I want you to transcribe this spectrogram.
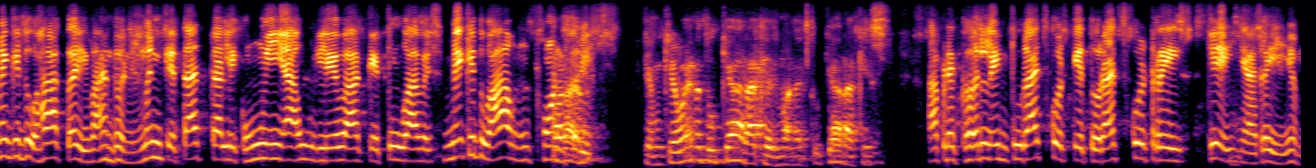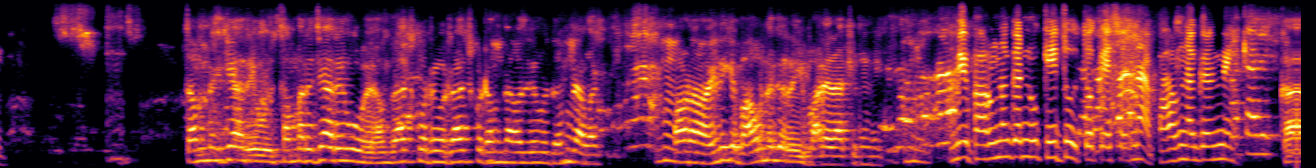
મેં કીધું હા કઈ વાંધો નહીં. મને કે તાત્કાલિક હું અહીંયા આવું લેવા કે તું આવેશ? મેં કીધું હા હું ફોન કરીશ. એમ કેવાય ને તું ક્યાં રાખીશ મને? તું ક્યાં રાખીશ આપણે ઘર લઈને તું રાજકોટ કે તો રાજકોટ રહી કે અહીંયા રહી એમ. તમને ક્યાં રહેવું તમારે જ્યાં રહેવું હોય આમ રાજકોટ રહેવું રાજકોટ અમદાવાદ રહેવું તો અમદાવાદ. પણ એને કે ભાવનગર રહી ભાડે રાખીને મેં ભાવનગરનું કીધું તો કે સર ના ભાવનગર નહીં. કા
